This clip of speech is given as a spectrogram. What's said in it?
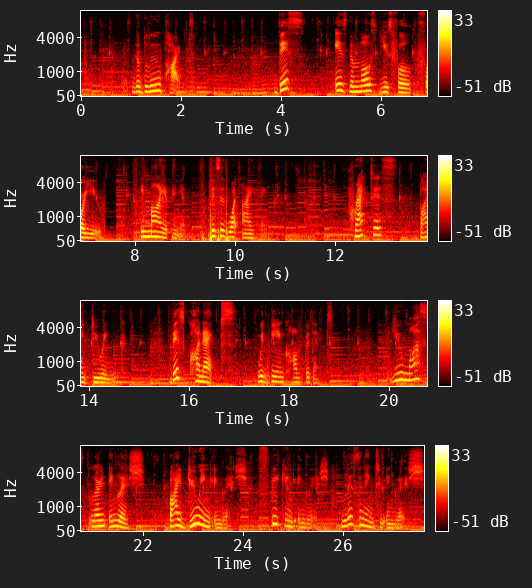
The blue part. This is the most useful for you, in my opinion. This is what I think. Practice by doing. This connects with being confident. You must learn English by doing English, speaking English, listening to English,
